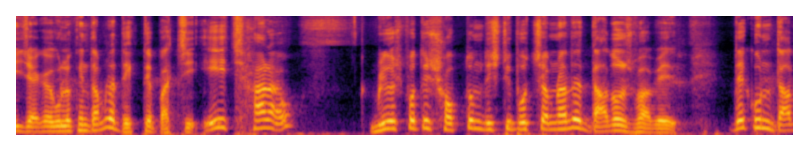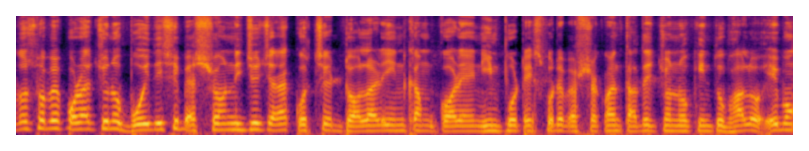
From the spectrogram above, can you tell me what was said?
এই জায়গাগুলো কিন্তু আমরা দেখতে পাচ্ছি। এছাড়াও, বৃহস্পতির সপ্তম দৃষ্টি পড়ছে আপনাদের দ্বাদশভাবে। দেখুন, দ্বাদশভাবে পড়ার জন্য বৈদেশিক ব্যবসা বাণিজ্য যারা করছে ডলারে ইনকাম করেন ইম্পোর্ট এক্সপোর্টে ব্যবসা করেন, তাদের জন্য কিন্তু ভালো এবং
